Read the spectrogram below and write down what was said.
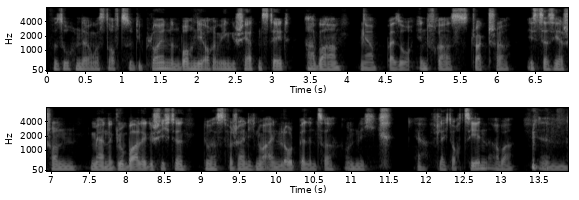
versuchen da irgendwas drauf zu deployen, dann brauchen die auch irgendwie einen gescherten State. Aber ja, bei so Infrastructure ist das ja schon mehr eine globale Geschichte. Du hast wahrscheinlich nur einen Load Balancer und nicht, ja, vielleicht auch zehn, aber ähm,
